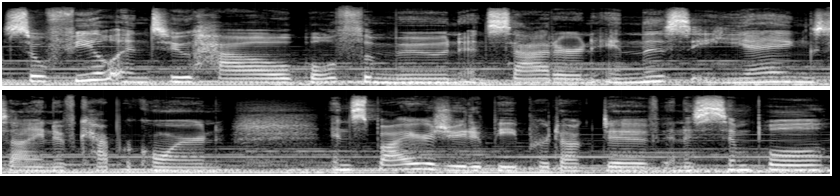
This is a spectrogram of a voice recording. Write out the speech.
So feel into how both the moon and Saturn in this yang sign of Capricorn inspires you to be productive in a simple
